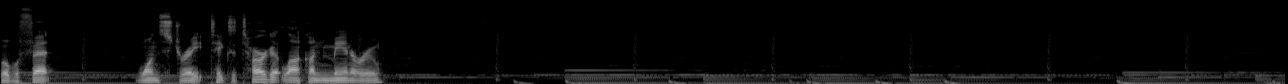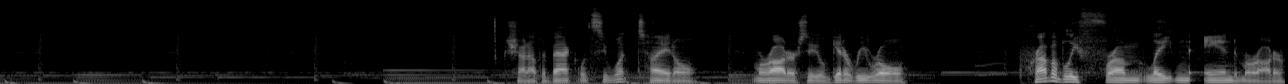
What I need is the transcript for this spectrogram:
Boba Fett, one straight, takes a target lock on Manaroo. Shot out the back. Let's see what title. Marauder, so you'll get a reroll. Probably from Laetin and Marauder.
